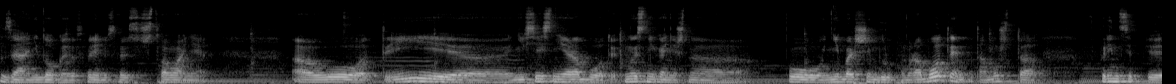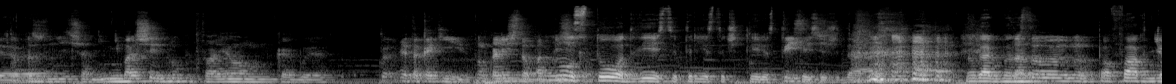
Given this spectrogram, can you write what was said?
за недолгое время своего существования. А, Вот. И э, не все с ней работают. Мы с ней, конечно, по небольшим группам работаем, потому что, в принципе... Подожди, небольшие группы в твоем, как бы, это какие? Ну, количество Ну, подписчиков. 100, 200, 300, 400 Тысяч. тысяч, да. Ну, как бы, на- ну, по факту...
